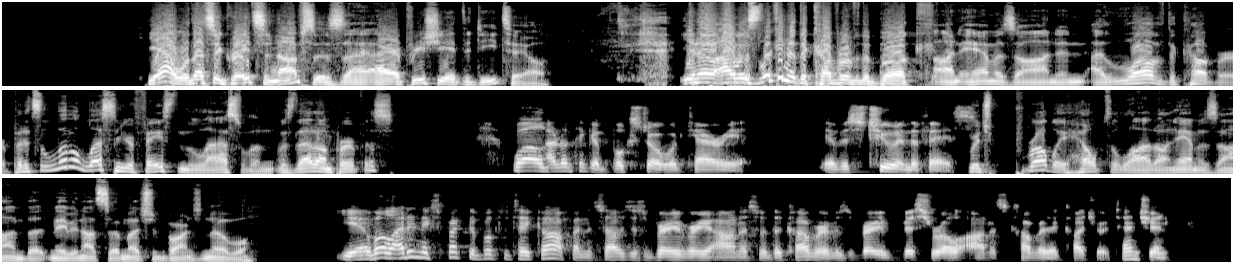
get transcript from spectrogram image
Yeah, well, that's a great synopsis. I, I appreciate the detail. You know, I was looking at the cover of the book on Amazon and I love the cover, but it's a little less in your face than the last one. Was that on purpose? Well, I don't think a bookstore would carry it. It was too in the face. Which probably helped a lot on Amazon, but maybe not so much in Barnes and Noble. Yeah, well, I didn't expect the book to take off. And so I was just very, very honest with the cover. It was a very visceral, honest cover that caught your attention.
